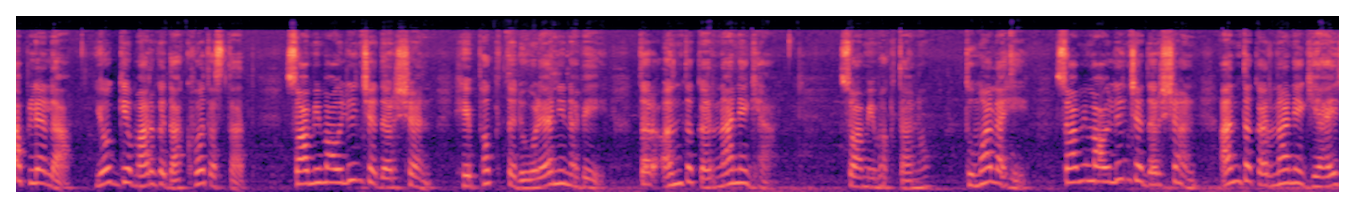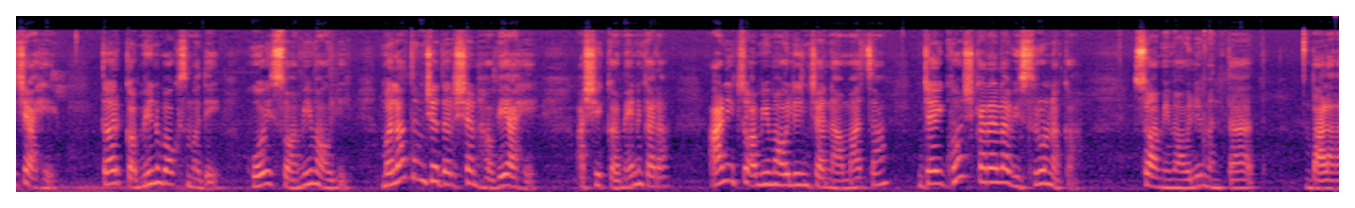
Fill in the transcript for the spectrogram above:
आपल्याला योग्य मार्ग दाखवत असतात. स्वामी माऊलींचे दर्शन हे फक्त डोळ्यांनी नव्हे तर अंतकरणाने घ्या. स्वामी भक्तानो तुम्हालाही स्वामी माऊलींचे दर्शन अंतकरणाने घ्यायचे आहे. तर कमेंट बॉक्समध्ये होय स्वामी माऊली मला तुमचे दर्शन हवे आहे. अशी कमेंट करा. आणि स्वामी माऊलींच्या नामाचा जयघोष करायला विसरू नका. स्वामी माऊली म्हणतात बाळा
